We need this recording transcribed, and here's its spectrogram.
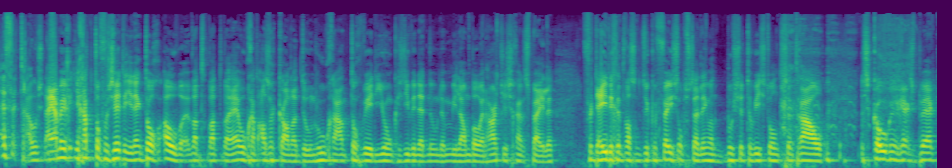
Even trouwens, Nou ja, maar je- je gaat er toch voor zitten. Je denkt toch, oh, wat, wat, wat, hè, hoe gaat Azarkan het doen? Hoe gaan toch weer die jonkies die we net noemden, Milambo en Hartjes gaan spelen? Verdedigend was het natuurlijk een feestopstelling, want Bouchatoui stond centraal, Skogen rechtsback,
